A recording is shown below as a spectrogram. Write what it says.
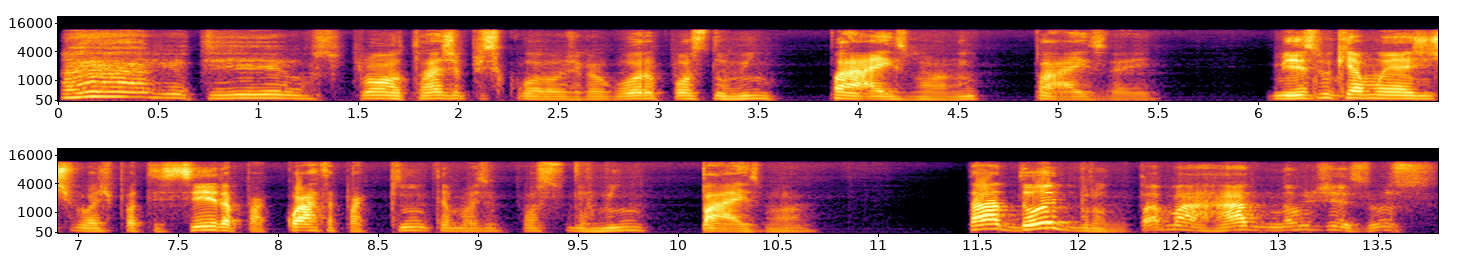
Ai, meu Deus. Pronto, haja psicológica. Agora eu posso dormir em paz, mano. Em paz, velho. Mesmo que amanhã a gente volte pra terceira, pra quarta, pra quinta, mas eu posso dormir em paz, mano. Tá doido, Bruno? Tá amarrado em nome de Jesus.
